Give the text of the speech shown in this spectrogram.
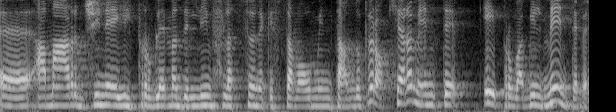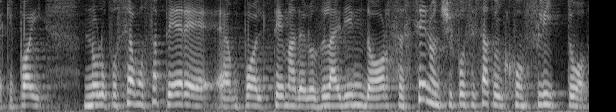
eh, a margine il problema dell'inflazione che stava aumentando, però chiaramente e probabilmente, perché poi non lo possiamo sapere, è un po' il tema dello sliding doors, se non ci fosse stato il conflitto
